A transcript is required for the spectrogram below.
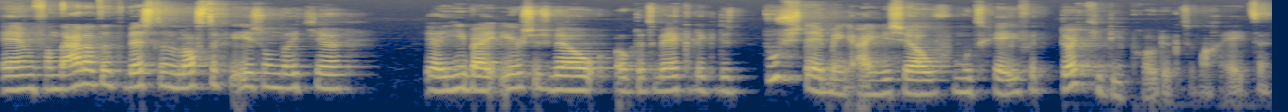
en vandaar dat het best een lastige is, omdat je ja, hierbij eerst dus wel ook daadwerkelijk de toestemming aan jezelf moet geven dat je die producten mag eten.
